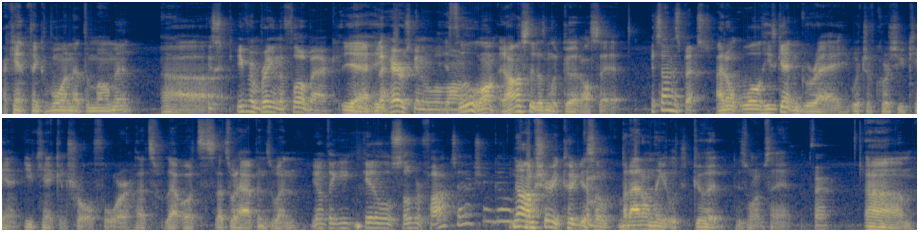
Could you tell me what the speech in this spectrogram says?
I can't think of one at the moment. Uh, He's even bringing the flow back. Yeah, the he- hair's getting a little it's long. It's a little long. It honestly doesn't look good. I'll say it. It's on his best. I don't. Well, he's getting gray, which of course you can't. You can't control for. That's that. What's that's what happens when. You don't think he could get a little silver fox action going? No, I'm sure he could get some, but I don't think it looks good. Is what I'm saying. Fair. Um,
